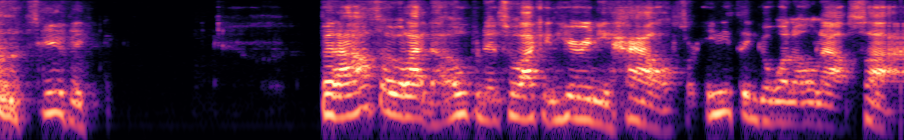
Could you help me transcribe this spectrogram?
excuse me. But I also like to open it so I can hear any howls or anything going on outside.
